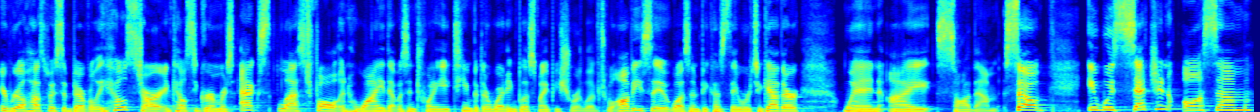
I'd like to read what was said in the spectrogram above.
a Real Housewives of Beverly Hills star, and Kelsey Grammer's ex last fall in Hawaii. That was in 2018, but their wedding bliss might be short lived. Well, obviously, it wasn't because they were together when I saw them. So it was such an awesome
